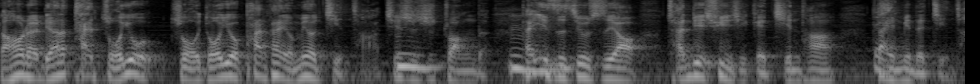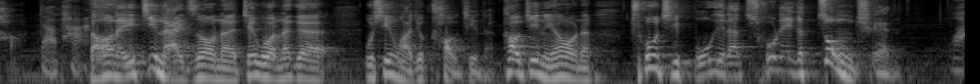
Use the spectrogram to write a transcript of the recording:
然后呢，然后看左右左左右看看有没有警察，其实是装的，嗯他意思就是要传递讯息给其他待命的警察。打怕。然后呢，一进来之后呢，结果那个吴新华就靠近了，靠近以后呢，出其不意的出了一个重拳。哇，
